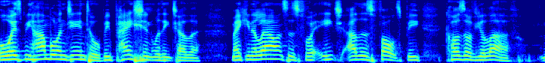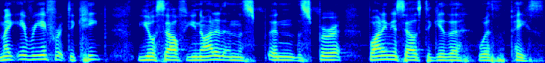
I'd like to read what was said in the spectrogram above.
Always be humble and gentle. Be patient with each other, making allowances for each other's faults because of your love. Make every effort to keep yourself united in the, in the Spirit, binding yourselves together with peace.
